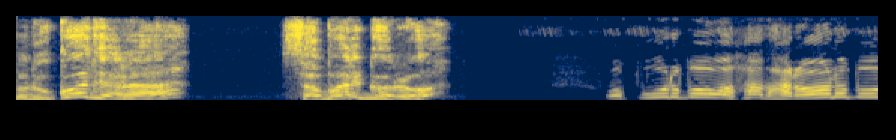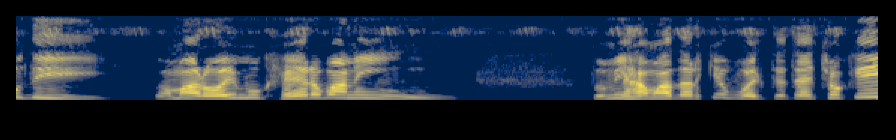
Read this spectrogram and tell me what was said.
রুকো যারা সবার করো। অপূর্ব অসাধারণ বৌদি তোমার ওই মুখের বাণী। তুমি আমাদেরকে বলতে চাইছো কি?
